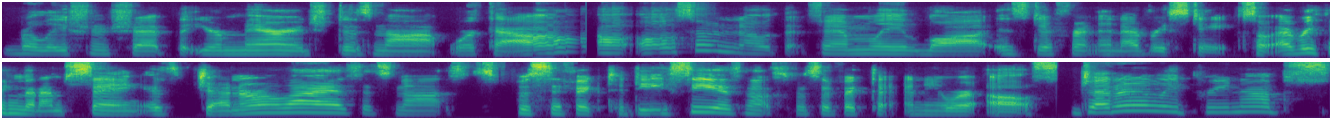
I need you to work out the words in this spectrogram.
relationship, that your marriage does not work out. I'll also note that family law is different in every state. So, everything that I'm saying is generalized, it's not specific to DC, it's not specific to anywhere else. Generally, prenup prenups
